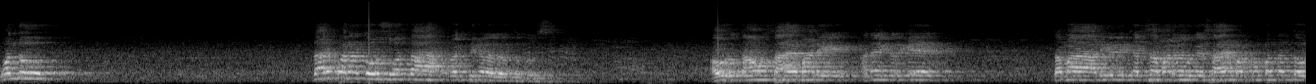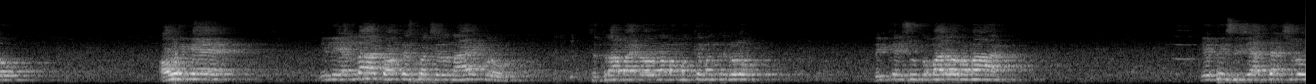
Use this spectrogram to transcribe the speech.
ಒಂದು ದರ್ಪಣ ತೋರಿಸುವಂತ ವ್ಯಕ್ತಿಗಳಲ್ಲ ತೋರಿಸಿ ಅವರು ತಾವು ಸಹಾಯ ಮಾಡಿ ಅನೇಕರಿಗೆ ತಮ್ಮ ಅಡಿಗೆಯಲ್ಲಿ ಕೆಲಸ ಮಾಡಿದವರಿಗೆ ಸಹಾಯ ಮಾಡ್ಕೊಂಡು ಬಂದಂತವರು ಅವರಿಗೆ ಇಲ್ಲಿ ಎಲ್ಲ ಕಾಂಗ್ರೆಸ್ ಪಕ್ಷದ ನಾಯಕರು ಸಿದ್ದರಾಮಯ್ಯನವರು ನಮ್ಮ ಮುಖ್ಯಮಂತ್ರಿಗಳು ಡಿ ಕೆ ಶಿವಕುಮಾರ್ ಅವರು ನಮ್ಮ ಕೆಪಿಸಿಸಿ ಅಧ್ಯಕ್ಷರು,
